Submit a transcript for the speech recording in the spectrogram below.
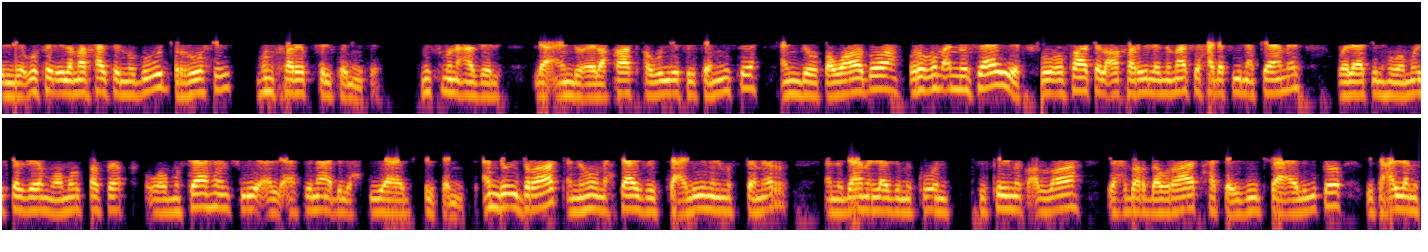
اللي وصل إلى مرحلة النضوج الروحي منخرط في الكنيسة مش منعزل لا عنده علاقات قوية في الكنيسة عنده تواضع رغم أنه شايف ضعفات الآخرين لأنه ما في حدا فينا كامل ولكن هو ملتزم وملتصق ومساهم في الاعتناء بالاحتياج في الكنيسة. عنده إدراك أنه هو محتاج للتعليم المستمر أنه دائما لازم يكون في كلمة الله يحضر دورات حتى يزيد فاعليته يتعلم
